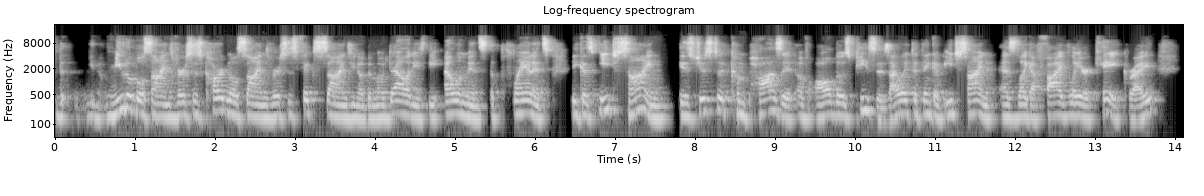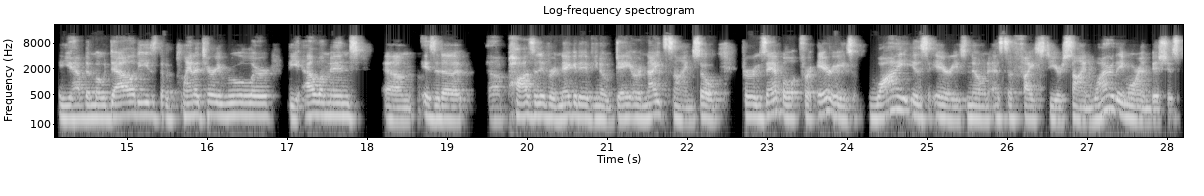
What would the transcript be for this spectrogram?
the you know mutable signs versus cardinal signs versus fixed signs you know the modalities the elements the planets because each sign is just a composite of all those pieces. I like to think of each sign as like a five layer cake right? And you have the modalities the planetary ruler the element um, is it a uh, positive or negative, you know, day or night sign. So, for example, for Aries, why is Aries known as a feistier sign? Why are they more ambitious?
